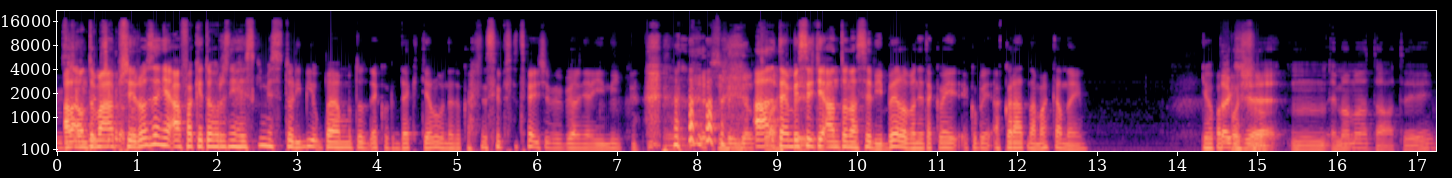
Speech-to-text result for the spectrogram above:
Myslím, Ale on to má přirozeně a fakt je to hrozně hezký, mně se to líbí, úplně mu to jako jde k tělu, nedokážu si představit, že by byl nějaký jiný. a ten by si tě Anton asi líbil, on je takový jakoby akorát namakaný. Takže mm, Emma má táty,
